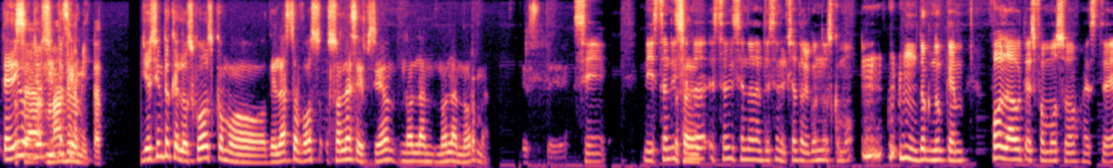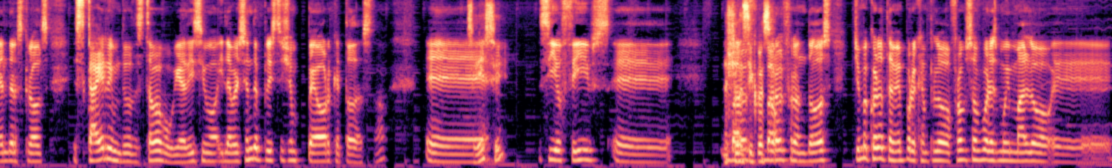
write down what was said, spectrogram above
Te digo, yo siento más de la mitad. Yo siento que los juegos como The Last of Us son la excepción, no la, no la norma. Este... Sí, ni están diciendo, están diciendo antes en el chat algunos como Doug Nukem, Fallout es famoso, este, Elder Scrolls, Skyrim, dude, estaba bugueadísimo. Y la versión de PlayStation peor que todas, ¿no? Eh, sí, sí. Sea of Thieves, eh, Battlefront 2. Yo me acuerdo también, por ejemplo, From Software es muy malo eh,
